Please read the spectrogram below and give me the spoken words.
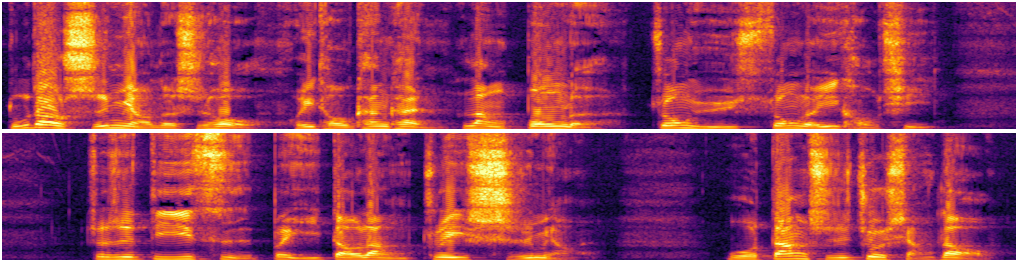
读到十秒的时候，回头看看，浪崩了，终于松了一口气。这是第一次被一道浪追十秒。我当时就想到，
